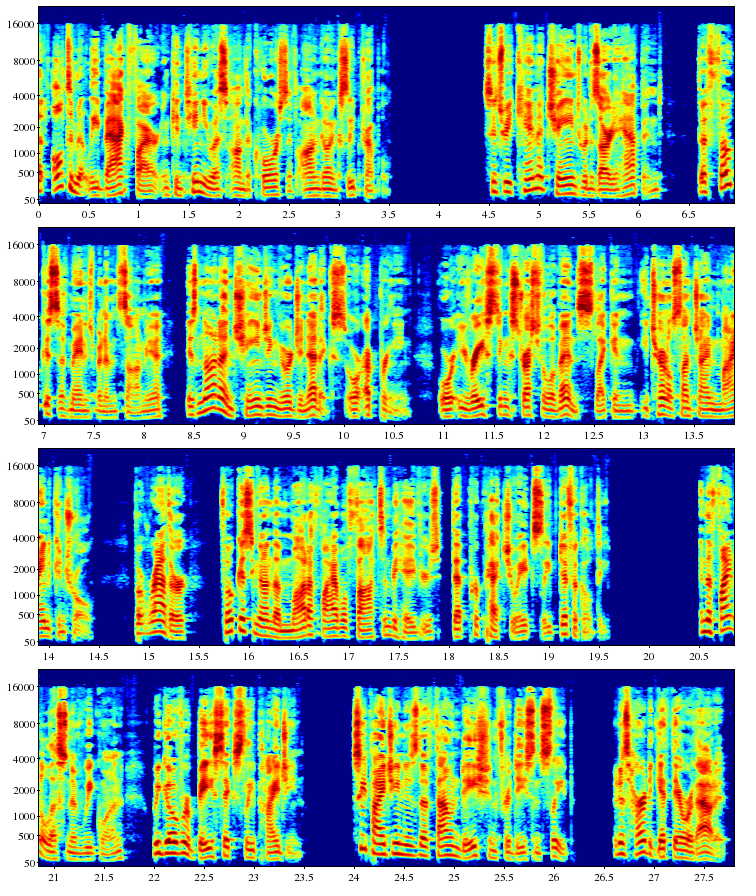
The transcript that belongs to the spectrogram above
that ultimately backfire and continue us on the course of ongoing sleep trouble. Since we cannot change what has already happened, the focus of management of insomnia is not on changing your genetics or upbringing or erasing stressful events like an eternal sunshine mind control, but rather focusing on the modifiable thoughts and behaviors that perpetuate sleep difficulty. In the final lesson of week one, we go over basic sleep hygiene. Sleep hygiene is the foundation for decent sleep. It is hard to get there without it,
